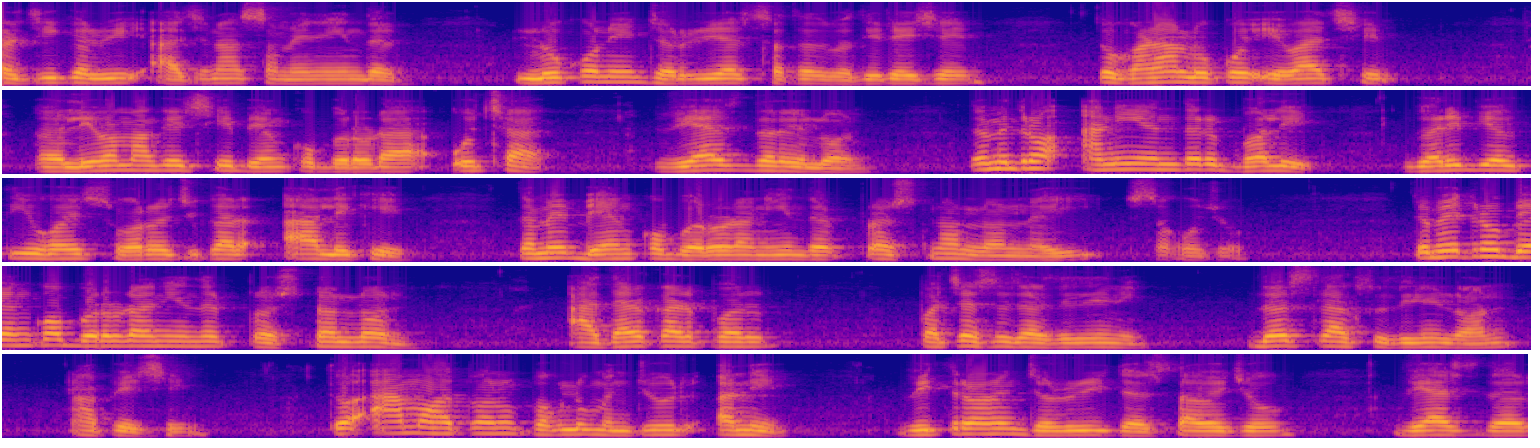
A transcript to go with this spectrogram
અરજી કરવી આજના સમયની અંદર? લોકોની જરૂરિયાત સતત વધી રહી છે. તો ઘણા લોકો એવા છે લેવા માગે છે બેંક ઓફ બરોડા ઓછા વ્યાજ દરે લોન તો મિત્રો, આની અંદર ભલે ગરીબ વ્યક્તિ હોય, સ્વરોજગાર, આ લેખે તમે બેંક ઓફ બરોડાની અંદર પર્સનલ લોન લઈ શકો છો. તો મિત્રો બેંક ઓફ બરોડાની અંદર પર્સનલ લોન આધાર કાર્ડ પર પચાસ હજારથી લઈને દસ લાખ સુધીની લોન આપે છે. તો આ મહત્ત્વનું પગલું મંજૂર અને વિતરણ જરૂરી દસ્તાવેજો, વ્યાજ દર,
